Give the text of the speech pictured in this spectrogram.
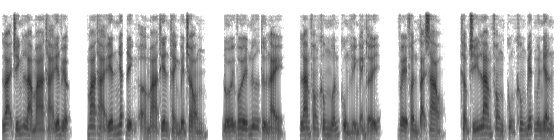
Lại chính là ma thả yên việc, ma thả yên nhất định ở ma thiên thành bên trong. Đối với nữ tử này, lam phong không muốn cùng hình ảnh thấy. Về phần tại sao, thậm chí lam phong cũng không biết nguyên nhân.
